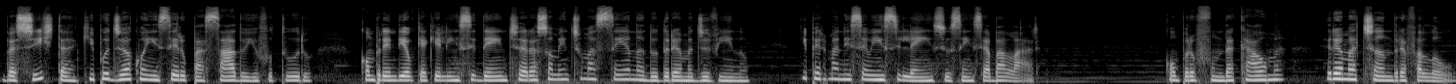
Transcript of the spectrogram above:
Vashista, que podia conhecer o passado e o futuro, compreendeu que aquele incidente era somente uma cena do drama divino e permaneceu em silêncio sem se abalar. Com profunda calma, Ramachandra falou:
